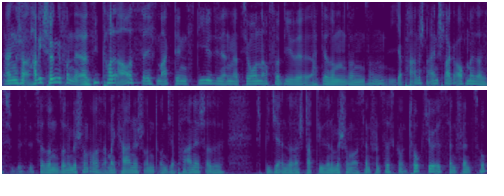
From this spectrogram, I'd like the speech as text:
angeschaut. Habe ich schön gefunden. Er sieht toll aus. Ich mag den Stil, diese Animation, auch so diese, hat ja so einen, so einen, so einen japanischen Einschlag auch mit. Also es ist ja so, so, eine Mischung aus amerikanisch und, und japanisch. Also spielt ja in so einer Stadt, die so eine Mischung aus San Francisco und Tokio ist. San Francisco,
